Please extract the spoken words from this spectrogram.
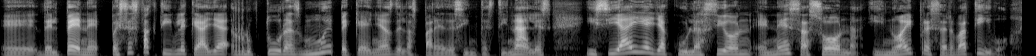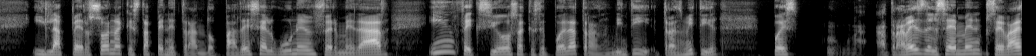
eh, del pene, pues es factible que haya rupturas muy pequeñas de las paredes intestinales y si hay eyaculación en esa zona y no hay preservativo y la persona que está penetrando padece alguna enfermedad infecciosa que se pueda transmitir, transmitir pues a través del semen se va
